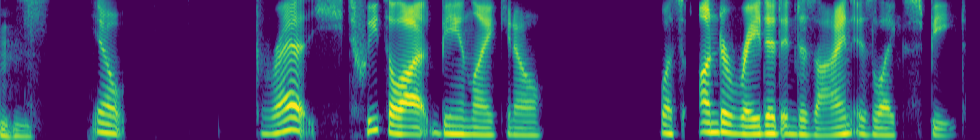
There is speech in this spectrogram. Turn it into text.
Mhm. you know, Brett he tweets a lot being like, you know, what's underrated in design is like speed.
